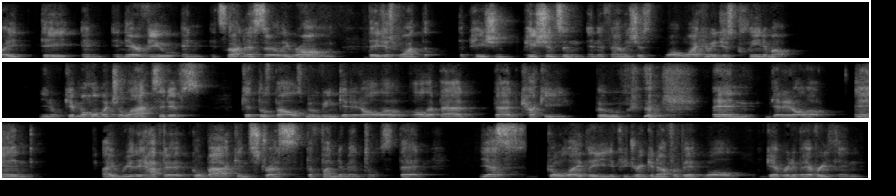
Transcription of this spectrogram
right? They, in, in their view, and it's not necessarily wrong, they just want the, the patient, patients and, and their families just, well, why can't we just clean them out? You know, give them a whole bunch of laxatives, get those bowels moving, get it all out, all that bad, bad cucky poo, and get it all out. And I really have to go back and stress the fundamentals that yes, GoLYTELY. If you drink enough of it, we'll get rid of everything.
